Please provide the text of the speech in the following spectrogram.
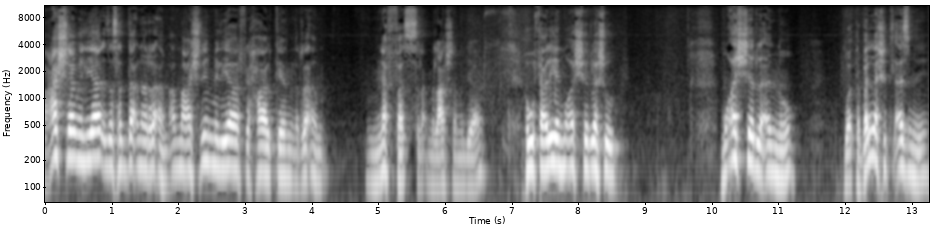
عشرة مليار إذا صدقنا الرقم أما عشرين مليار في حال كان الرقم منفس رقم العشرة مليار هو فعليا مؤشر لشو؟ مؤشر لأنه وقت بلشت الأزمة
